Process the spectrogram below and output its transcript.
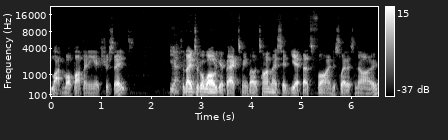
like mop up any extra seats." Yeah. So they took a while to get back to me. By the time they said, "Yeah, that's fine, just let us know,"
